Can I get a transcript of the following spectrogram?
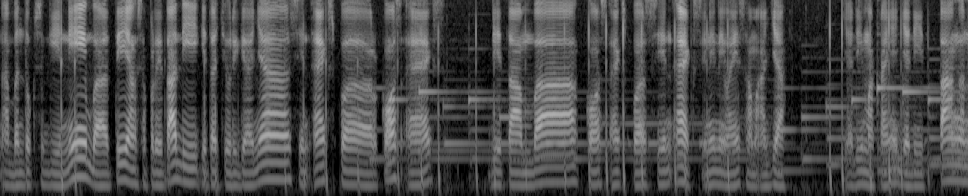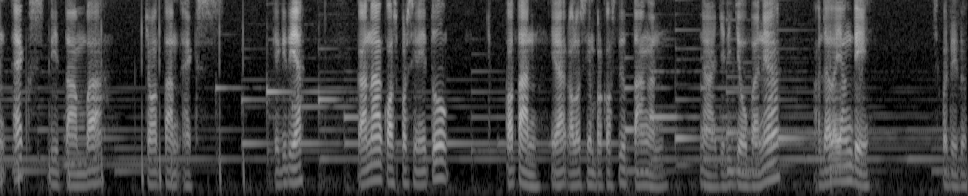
Nah bentuk segini berarti yang seperti tadi kita curiganya sin x per cos x ditambah cos x per sin x. Ini nilainya sama aja jadi makanya jadi tangan X ditambah cotan X. Kayak gitu ya. Karena cos persin itu kotan ya. Kalau simple cos itu tangan. Nah jadi jawabannya adalah yang D. Seperti itu.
